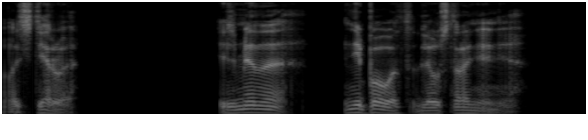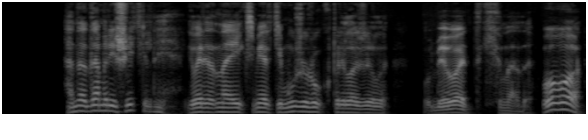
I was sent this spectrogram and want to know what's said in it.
Вот стерва. Измена не повод для устранения. Она дам решительная. Говорят, она и к смерти мужа руку приложила. Убивать таких надо. Во-во,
